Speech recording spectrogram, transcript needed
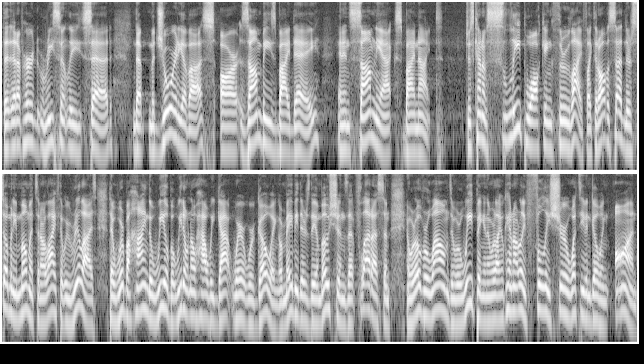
That, that I've heard recently said that majority of us are zombies by day and insomniacs by night just kind of sleepwalking through life. Like that all of a sudden there's so many moments in our life that we realize that we're behind the wheel, but we don't know how we got where we're going. Or maybe there's the emotions that flood us and, and we're overwhelmed and we're weeping, and then we're like, okay, I'm not really fully sure what's even going on.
